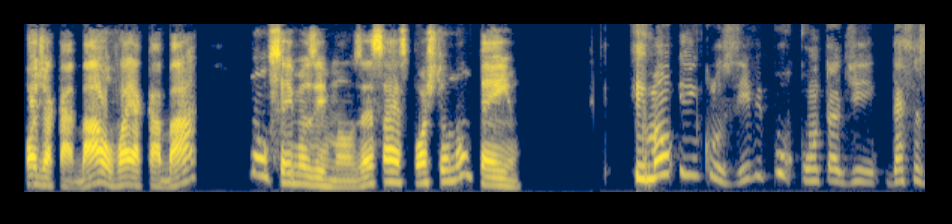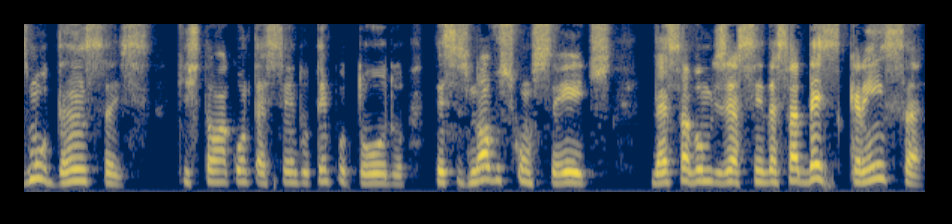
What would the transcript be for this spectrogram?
pode acabar ou vai acabar? Não sei, meus irmãos, essa resposta eu não tenho. Irmão, inclusive por conta de dessas mudanças que estão acontecendo o tempo todo, desses novos conceitos, dessa, vamos dizer assim, dessa descrença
